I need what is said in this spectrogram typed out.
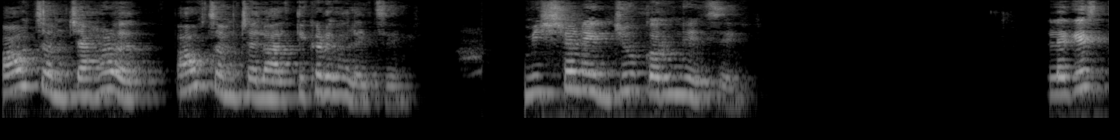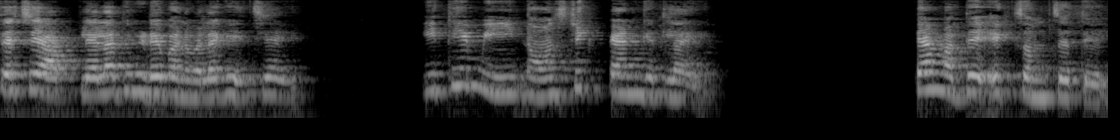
पाव चमचा हळद पाव चमचा लाल तिखट घालायचे. मिश्रण एकजीव करून घ्यायचे. लगेच त्याचे आपल्याला धिडे बनवायला घ्यायचे आहे. इथे मी नॉनस्टिक पॅन घेतला आहे. त्यामध्ये एक चमचे तेल.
